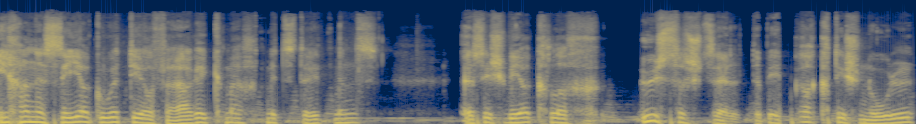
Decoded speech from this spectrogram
ich habe eine sehr gute Erfahrung gemacht mit Statements. Es ist wirklich äußerst selten, bei praktisch null,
